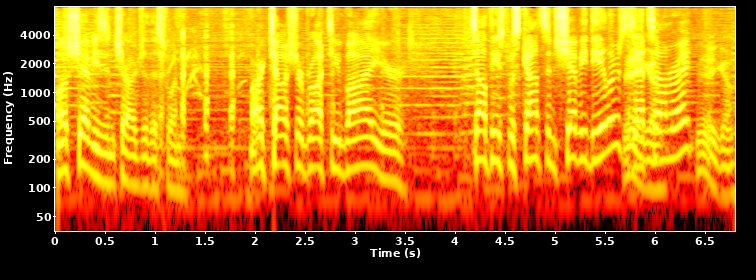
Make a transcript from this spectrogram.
Well, Chevy's in charge of this one. Mark Tauscher brought to you by your Southeast Wisconsin Chevy dealers. Does that sound right? There you go.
